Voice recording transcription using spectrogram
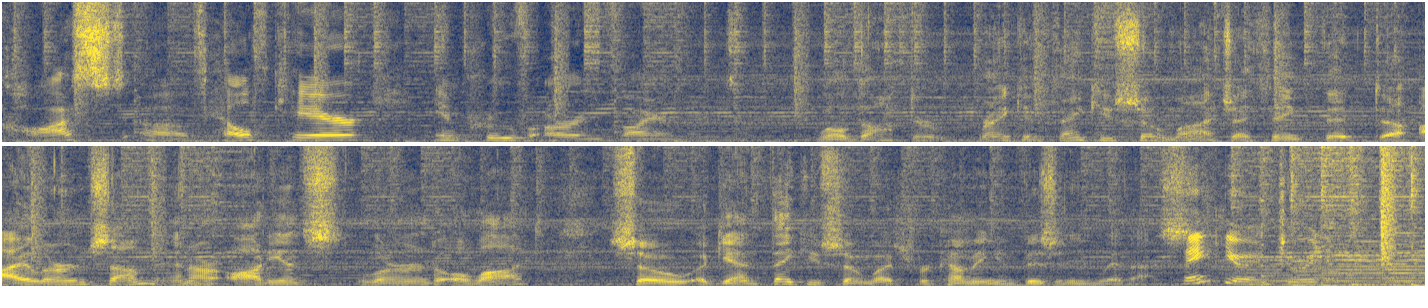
cost of health care, improve our environment. Well, Dr. Rankin, thank you so much. I think that uh, I learned some and our audience learned a lot. So again, thank you so much for coming and visiting with us. Thank you, I enjoyed it.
